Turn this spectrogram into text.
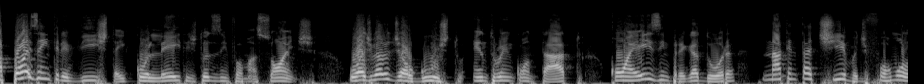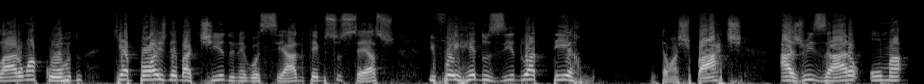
Após a entrevista e colheita de todas as informações, o advogado de Augusto entrou em contato com a ex-empregadora na tentativa de formular um acordo que, após debatido e negociado, teve sucesso e foi reduzido a termo. Então, as partes ajuizaram uma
